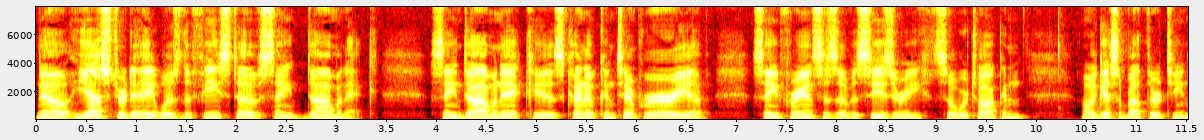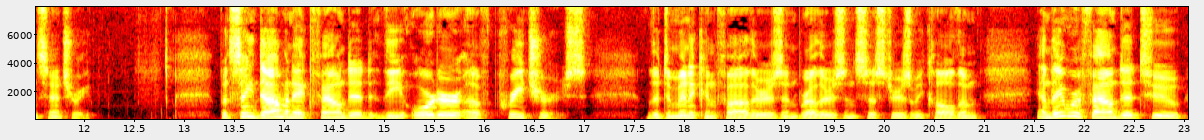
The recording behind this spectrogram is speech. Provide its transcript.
Now, yesterday was the feast of St. Dominic. St. Dominic is kind of contemporary of St. Francis of Assisi, so we're talking, oh, I guess about 13th century. But St. Dominic founded the Order of Preachers, the Dominican fathers and brothers and sisters, we call them, and they were founded to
